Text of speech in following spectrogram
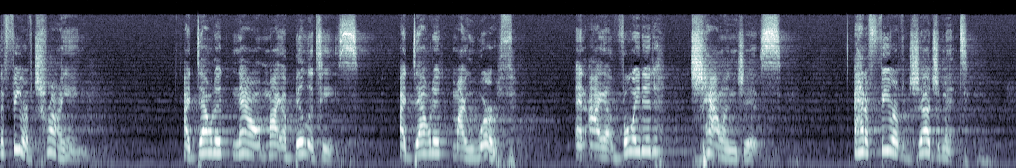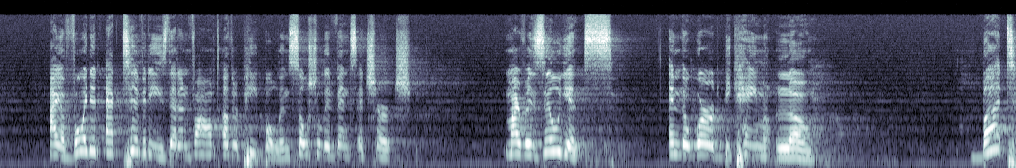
the fear of trying. I doubted now my abilities, I doubted my worth, and I avoided challenges. I had a fear of judgment. I avoided activities that involved other people and social events at church. My resilience in the word became low. But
